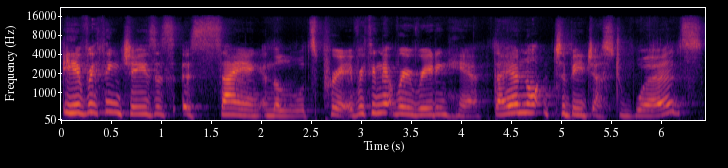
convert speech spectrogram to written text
everything Jesus is saying in the Lord's Prayer, everything that we're reading here, they are not to be just words,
